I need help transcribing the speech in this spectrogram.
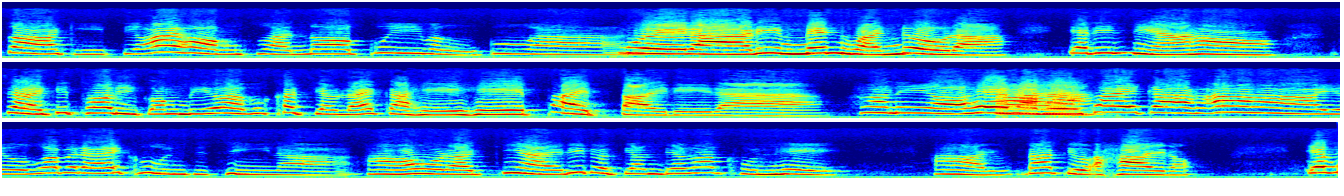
三件，就爱红船咯，几问句啊。袂啦，你毋免烦恼啦，遐恁娘吼。再来去土地公庙啊，佫较接来甲下下拜拜咧啦。安尼哦，迄嘛无彩工，哎哟，我要来困一醒啦。好啦，囝，你着点点啊困下。哎哟，那就害咯。抑阮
